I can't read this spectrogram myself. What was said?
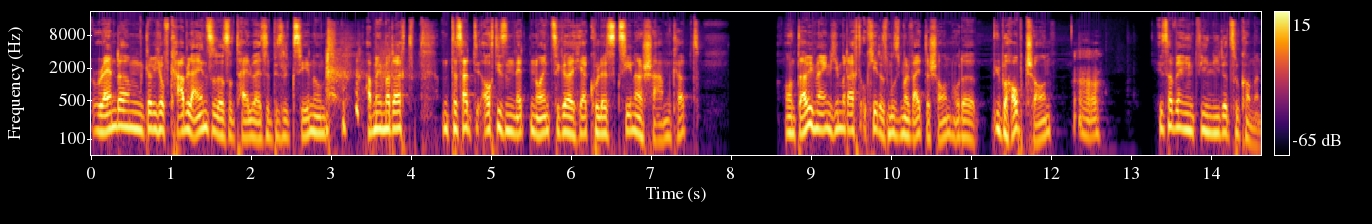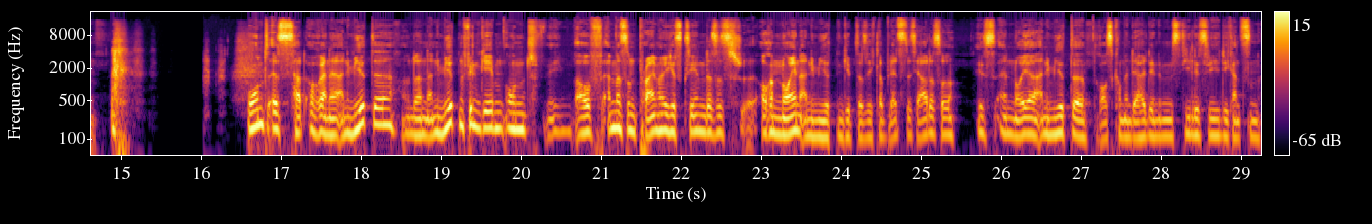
random, glaube ich, auf Kabel 1 oder so teilweise ein bisschen gesehen und habe mir immer gedacht, und das hat auch diesen netten 90er Herkules Xena Charme gehabt. Und da habe ich mir eigentlich immer gedacht, okay, das muss ich mal weiterschauen oder überhaupt schauen. Aha. Ist aber irgendwie nie dazu kommen. und es hat auch eine animierte oder einen animierten Film gegeben und auf Amazon Prime habe ich jetzt gesehen, dass es auch einen neuen animierten gibt. Also ich glaube letztes Jahr oder so ist ein neuer animierter rauskommen, der halt in dem Stil ist wie die ganzen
